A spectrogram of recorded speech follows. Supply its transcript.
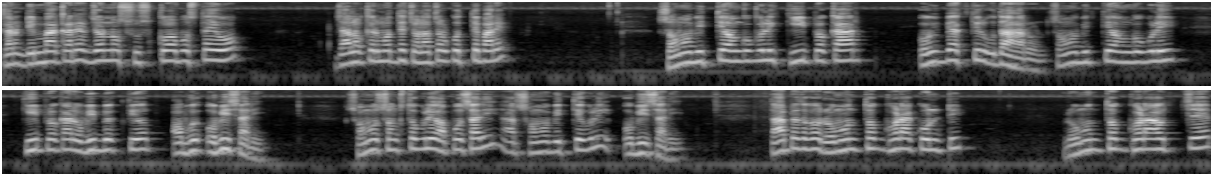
কারণ ডিম্বাকারের জন্য শুষ্ক অবস্থায়ও জালকের মধ্যে চলাচল করতে পারে। সমবৃত্তীয় অঙ্গগুলি কী প্রকার অভিব্যক্তির উদাহরণ? সমবৃত্তীয় অঙ্গগুলি কী প্রকার অভিব্যক্তি অভ- অভিসারী? সমসংস্থগুলি অপসারী আর সমবৃত্তীয়গুলি অভিসারী। তারপরে দেখো রোমন্থক ঘোড়া কোনটি? রোমন্থক ঘোড়া হচ্ছে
